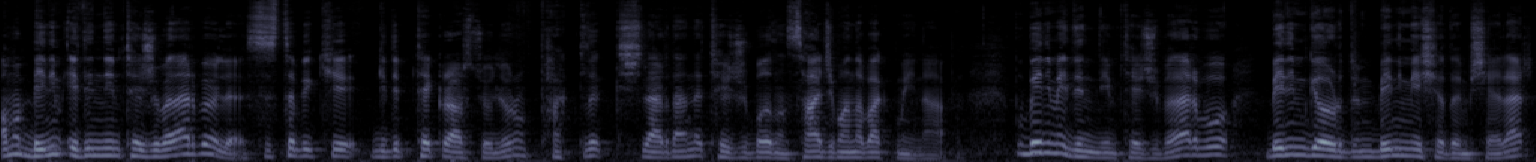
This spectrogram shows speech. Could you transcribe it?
Ama benim edindiğim tecrübeler böyle. Siz tabii ki gidip tekrar söylüyorum. Farklı kişilerden de tecrübe alın. Sadece bana bakmayın abi. Bu benim edindiğim tecrübeler. Bu benim gördüğüm, benim yaşadığım şeyler.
